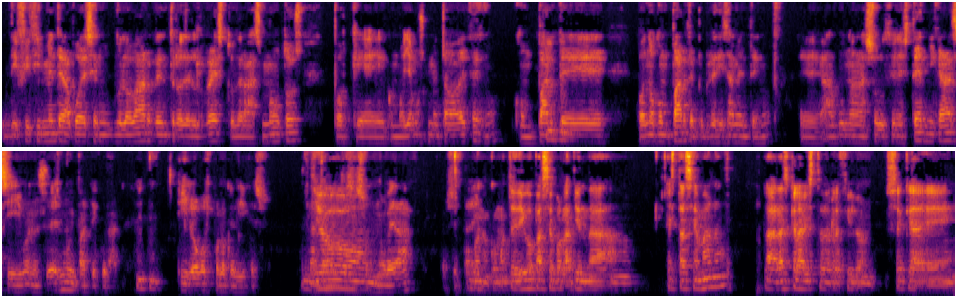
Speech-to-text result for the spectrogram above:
difícilmente la puedes englobar dentro del resto de las motos porque, como ya hemos comentado a veces, ¿no? comparte o no comparte precisamente ¿no? Eh, algunas soluciones técnicas y bueno, es, es muy particular. Y luego es por lo que dices. francamente, es eso, yo, novedad, pues está ahí. Bueno, como te digo, pasé por la tienda esta semana. La verdad es que la he visto de refilón. Sé que eh,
